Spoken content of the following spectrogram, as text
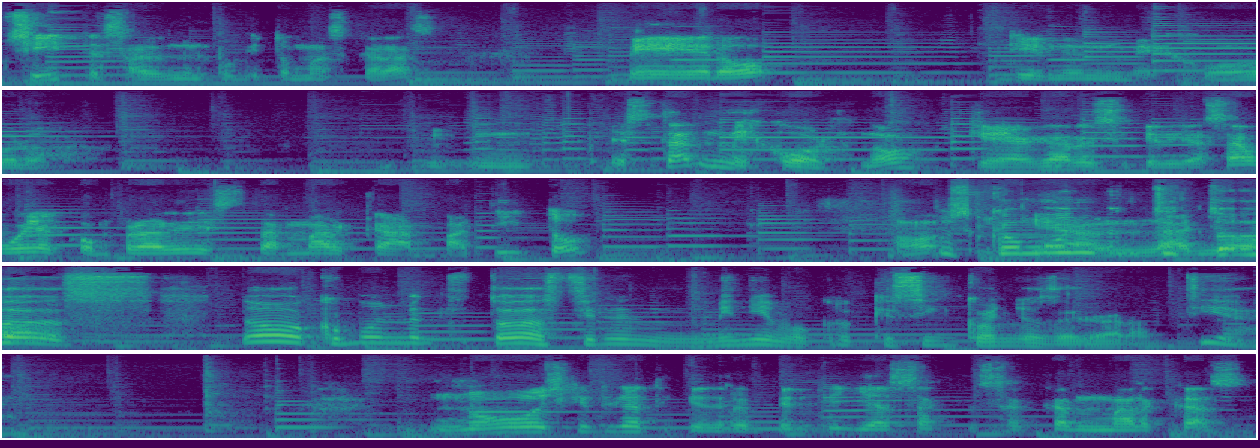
sí te salen un poquito más caras pero tienen mejor mm, están mejor no que agarres y que digas ah voy a comprar esta marca patito ¿no? Pues comúnmente año- todas, no, comúnmente todas tienen mínimo, creo que cinco años de garantía. no es que fíjate que de repente ya sac- sacan marcas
